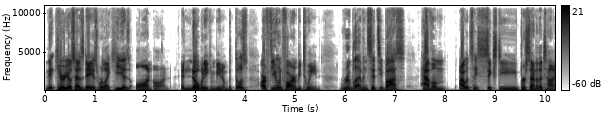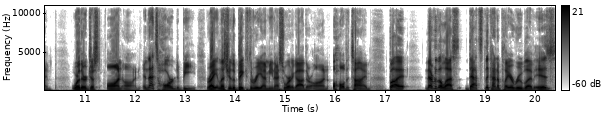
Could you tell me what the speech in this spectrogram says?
Nick Kyrgios has days where like he is on on and nobody can beat him. But those are few and far in between. Rublev and Tsitsipas have them, I would say 60% of the time where they're just on on. And that's hard to be, right? Unless you're the big 3. I mean, I swear to god they're on all the time. But nevertheless, that's the kind of player Rublev is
